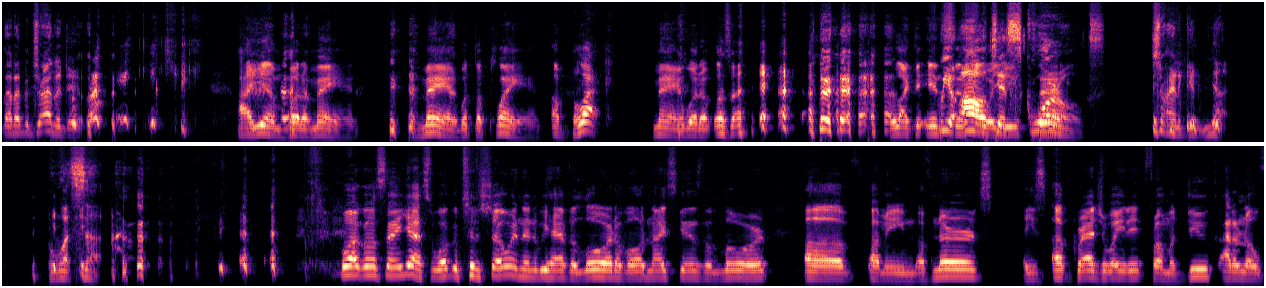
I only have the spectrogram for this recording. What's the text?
that I've been trying to do. I am but a man, a man with a plan, a black man with a. What's like the we are all just squirrels trying to get a nut. But what's up? well, I'm gonna say yes. Welcome to the show, and then we have the Lord of all night skins, the Lord of, I mean, of nerds. He's up graduated from a Duke. I don't know if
